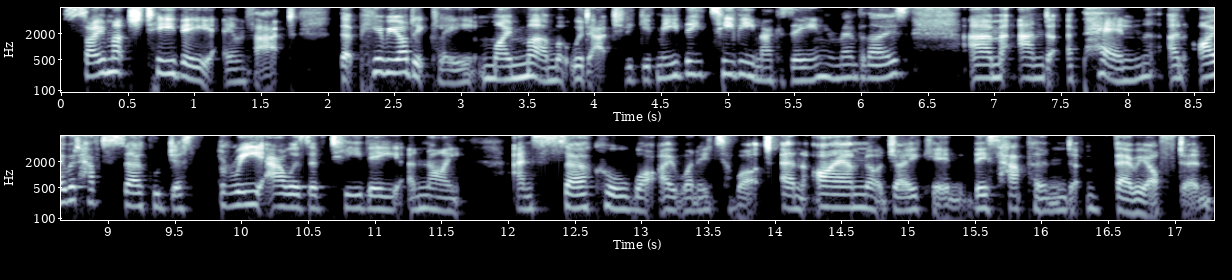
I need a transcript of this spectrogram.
so much TV, in fact, that periodically my mum would actually give me the TV magazine, remember those, um, and a pen, and I would have to circle just three hours of TV a night and circle what I wanted to watch. And I am not joking, this happened very often.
